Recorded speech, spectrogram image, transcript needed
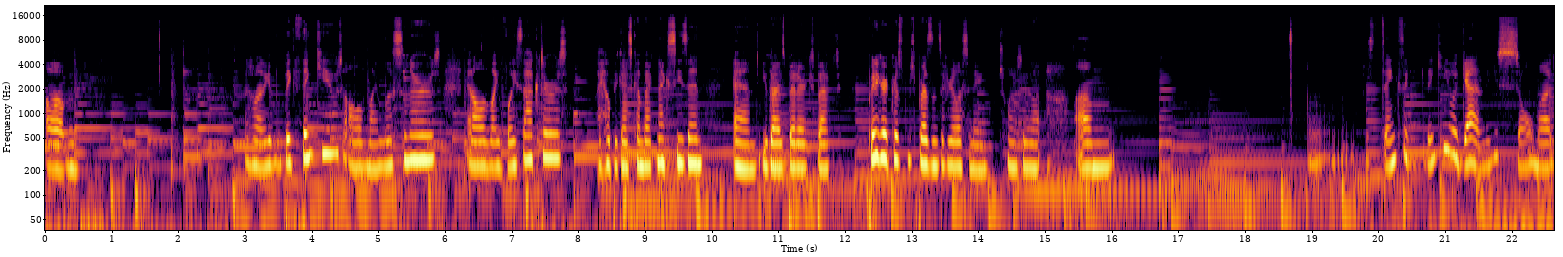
Um I just want to give a big thank you to all of my listeners and all of my voice actors. I hope you guys come back next season, and you guys better expect pretty good Christmas presents if you're listening. Just want to say that. Um, um, just thanks, thank you again. Thank you so much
